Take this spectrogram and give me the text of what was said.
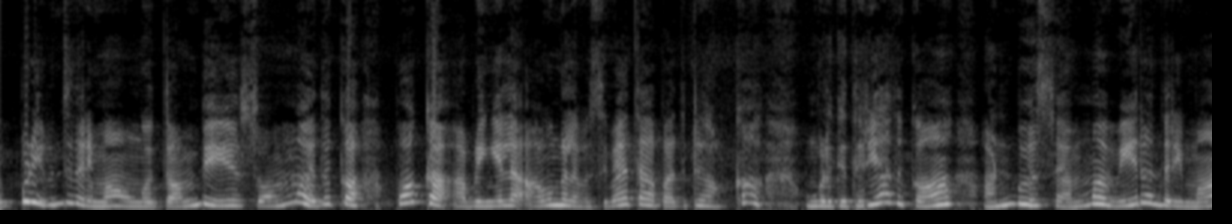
எப்படி இருந்து தெரியுமா? உங்கள் தம்பி செம்ம இதுக்கா போக்கா. அப்படிங்கல அவங்கள ஸ்வேதாவை பார்த்துட்டு அக்கா உங்களுக்கு தெரியாதுக்கா? அன்பு செம்ம வீரம் தெரியுமா?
